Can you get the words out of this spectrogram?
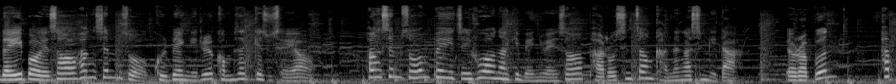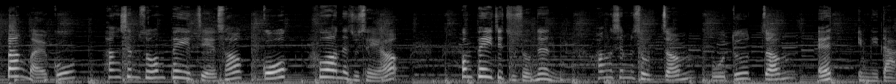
네이버에서 황심소 골뱅이를 검색해 주세요. 황심소 홈페이지 후원하기 메뉴에서 바로 신청 가능하십니다. 여러분, 팟빵 말고 황심소 홈페이지에서 꼭 후원해 주세요. 홈페이지 주소는 황심소.모두.at입니다.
